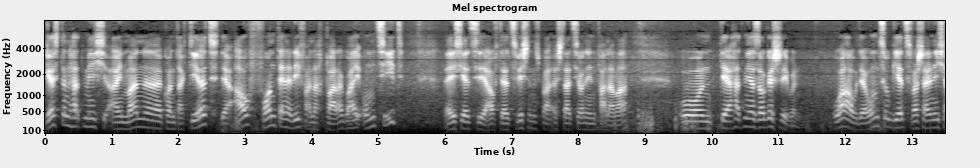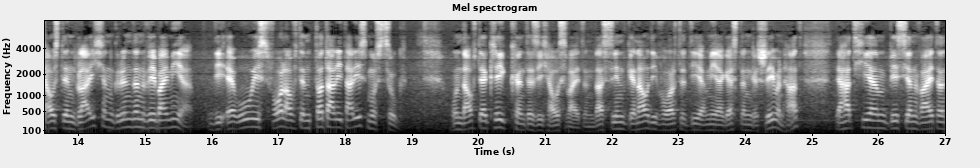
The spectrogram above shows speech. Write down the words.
Gestern hat mich ein Mann äh, kontaktiert, der auch von Teneriffa nach Paraguay umzieht. Er ist jetzt auf der Zwischenstation in Panama. Und der hat mir so geschrieben, wow, der Umzug jetzt wahrscheinlich aus den gleichen Gründen wie bei mir. Die EU ist voll auf dem Totalitarismuszug und auch der Krieg könnte sich ausweiten. Das sind genau die Worte, die er mir gestern geschrieben hat. Er hat hier ein bisschen weiter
